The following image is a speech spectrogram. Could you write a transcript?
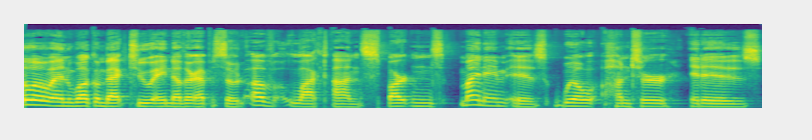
Hello, and welcome back to another episode of Locked on Spartans. My name is Will Hunter. It is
